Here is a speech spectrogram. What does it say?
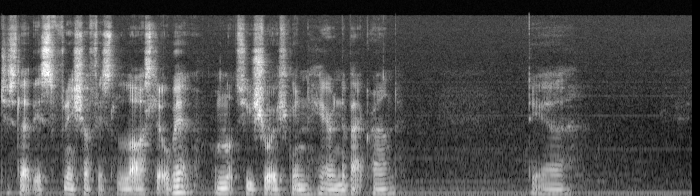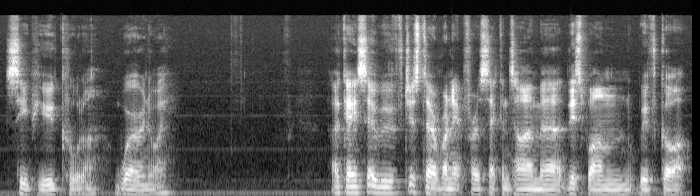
Just let this finish off this last little bit. I'm not too sure if you can hear in the background the uh, CPU cooler whirring away. Okay, so we've just uh, run it for a second time. Uh, this one we've got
